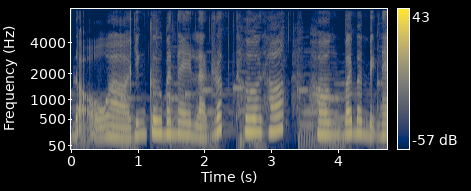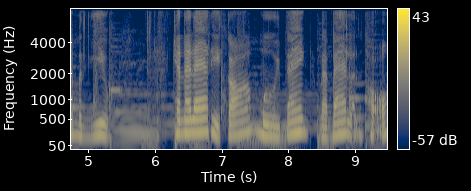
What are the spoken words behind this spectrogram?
độ uh, dân cư bên đây là rất thưa thớt hơn với bên Việt Nam mình nhiều. Canada thì có 10 bang và 3 lãnh thổ.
